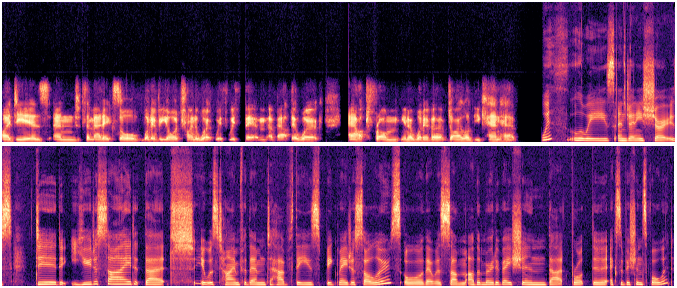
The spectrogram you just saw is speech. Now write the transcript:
ideas and thematics or whatever you're trying to work with with them about their work out from you know whatever dialogue you can have with louise and jenny's shows did you decide that it was time for them to have these big major solos or there was some other motivation that brought the exhibitions forward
